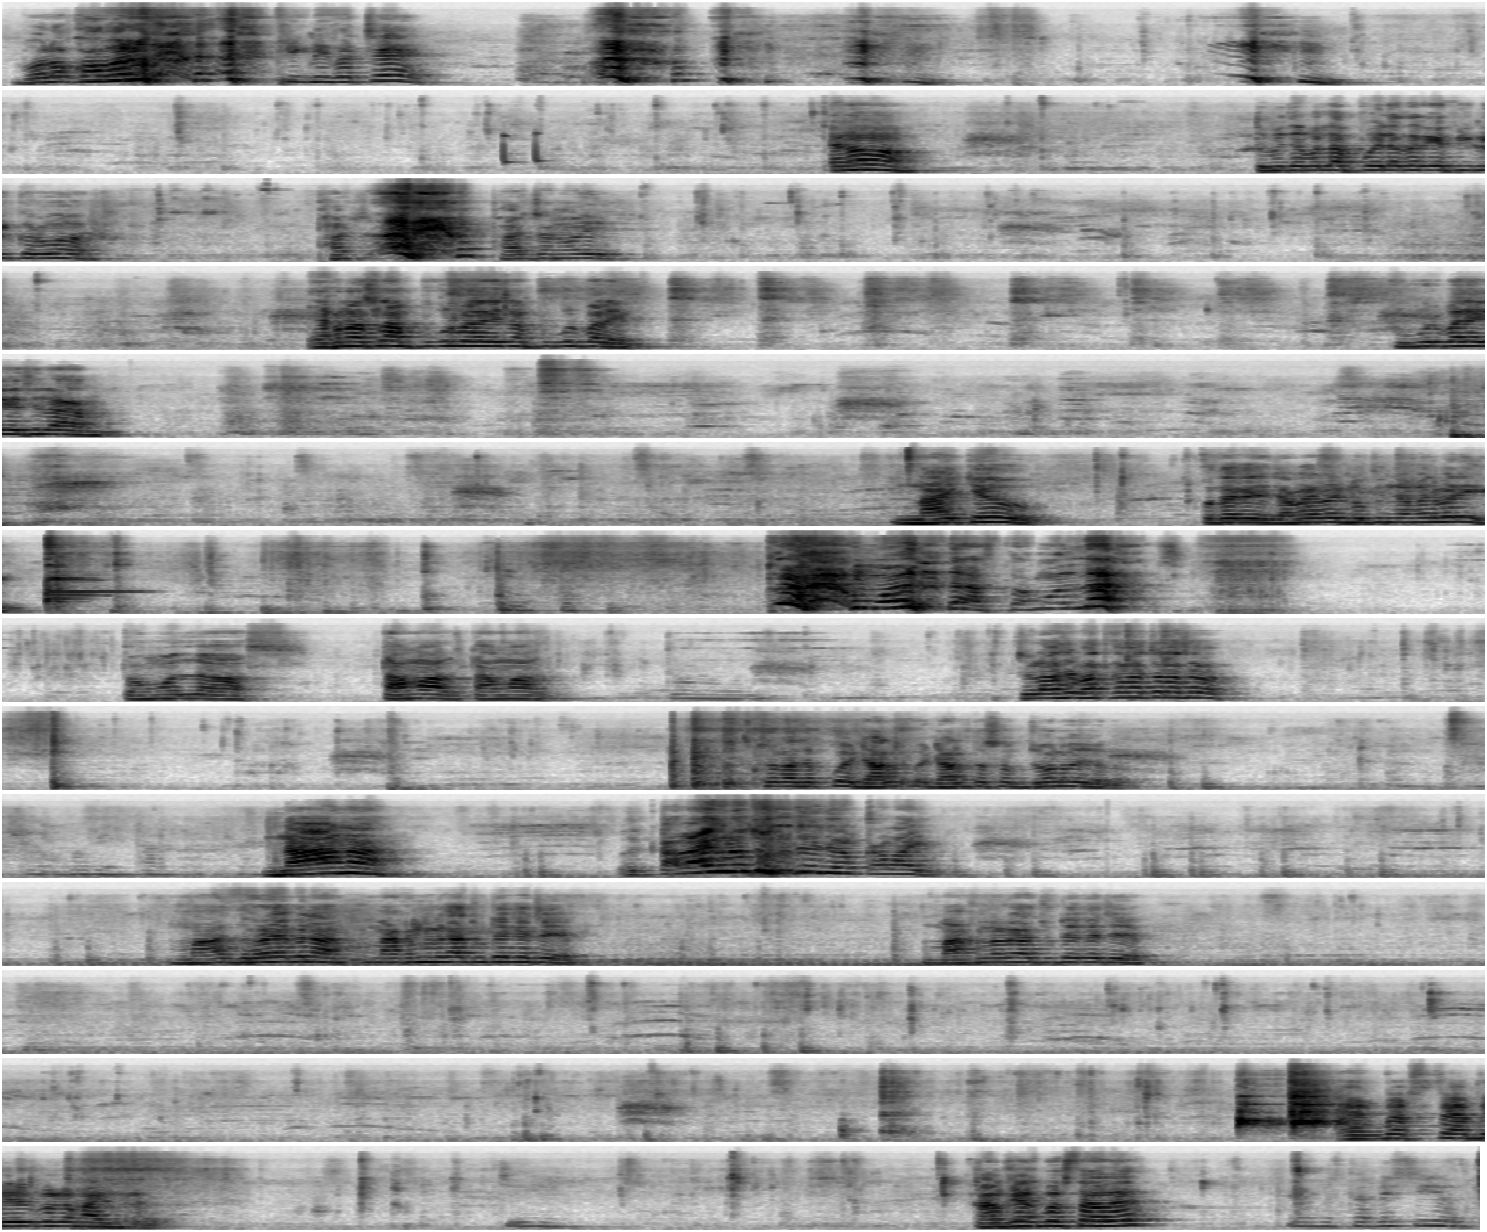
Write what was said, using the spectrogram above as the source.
বলো খবর পিকনিক হচ্ছে? কেন? তুমি তো বললা পয়লা তারিখে পিকনিক করব। ফার্স্ট ফার্স্ট জানুয়ারি এখন আসলাম পুকুর পাড়ে, গেছিলাম পুকুর পাড়ে। পুকুর পাড়ে গেছিলাম। নাই কেউ? কোথায় গেছে? জামাই বাড়ি? নতুন জামাই বাড়ি? অবস্থা? তমল দাস তমল দাস তমল। তামাল চলে আসো, ভাত খাওয়া চলে আসো। চলে আসো, কই ডাল কই ডাল তো সব জল হয়ে গেল। না না। ওই কালাইগুলো যাও কালাই। মাছ ধরা যাবে না মাখনের গাছ উঠে গেছে। মাখনের গাছ উঠে গেছে। এক বস্তা বের করে মাছ জি, কালকে এক বস্তা হবে এই অবস্থা বেশি হবে।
